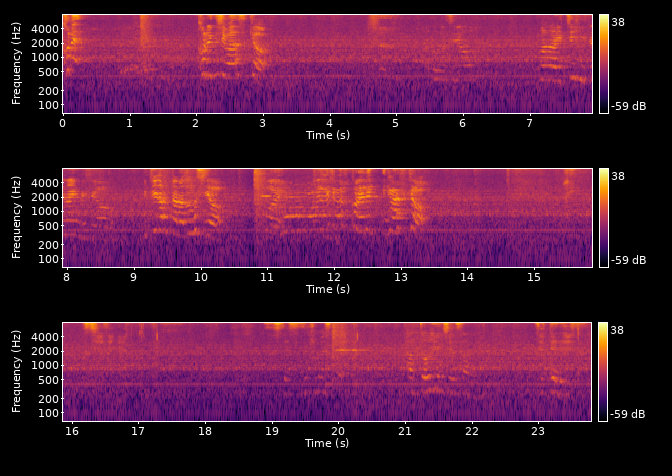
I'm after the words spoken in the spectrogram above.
これ。これにします今日。あどうしよう。まだ1引いてないんですよ。1だったらどうしよう。おいお願いします。これでいきます今日。そして続きまして担当編集さんの設定です。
